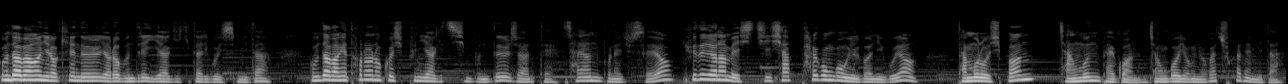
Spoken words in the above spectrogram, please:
꿈다방은 이렇게 늘 여러분들의 이야기 기다리고 있습니다. 꿈다방에 털어놓고 싶은 이야기 있으신 분들 저한테 사연 보내주세요. 휴대전화 메시지 샵 8001번이고요. 단문 50원, 장문 100원, 정보 이용료가 추가됩니다.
